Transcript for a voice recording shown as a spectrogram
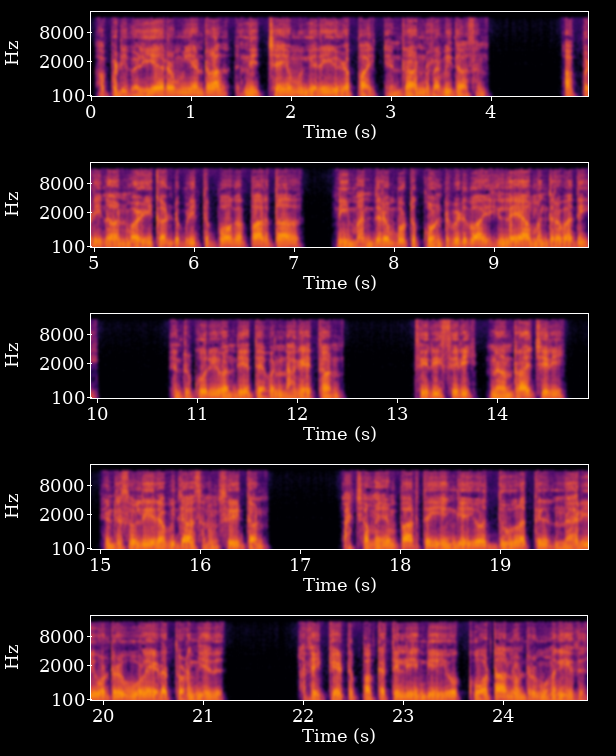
அப்படி வெளியேற முயன்றால் நிச்சயம் உயிரை இழப்பாய் என்றான் ரவிதாசன். அப்படி நான் வழி கண்டுபிடித்து போக பார்த்தால் நீ மந்திரம் போட்டு கொன்று விடுவாய் இல்லையா மந்திரவாதி? என்று கூறி வந்தியத்தேவன் நகைத்தான். சிரி சிரி நன்றாய் சிரி என்று சொல்லி ரவிதாசனும் சிரித்தான். அச்சமயம் பார்த்து எங்கேயோ தூரத்தில் நரி ஒன்று ஊழையிடத் தொடங்கியது. அதைக் கேட்டு பக்கத்தில் எங்கேயோ கோட்டான் ஒன்று முனகியது.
